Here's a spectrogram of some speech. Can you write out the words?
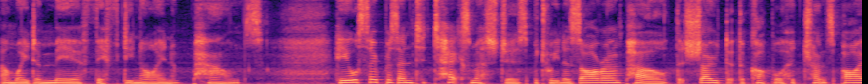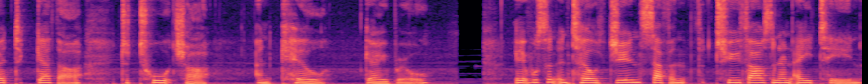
and weighed a mere 59 pounds. He also presented text messages between Isauro and Pearl that showed that the couple had transpired together to torture and kill Gabriel. It wasn't until June 7th, 2018,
